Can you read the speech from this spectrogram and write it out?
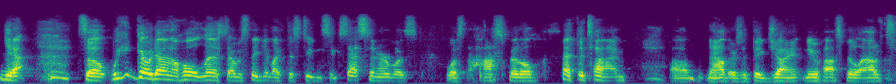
Yeah. So we could go down a whole list. I was thinking like the Student Success Center was was the hospital at the time. Um, now there's a big giant new hospital out of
